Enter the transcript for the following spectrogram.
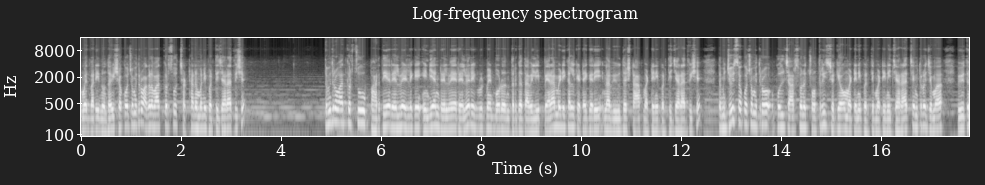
ઉમેદવારી નોંધાવી શકો છો મિત્રો. આગળ વાત કરશું છઠ્ઠા નંબરની ભરતી જાહેરાત વિશે. તો મિત્રો વાત કરશું ભારતીય રેલવે એટલે કે Indian railway railway recruitment board અંતર્ગત આવેલી પેરામેડિકલ કેટેગરીના વિવિધ સ્ટાફ માટેની ભરતી જાહેરાત વિશે. તમે જોઈ શકો છો મિત્રો, કુલ ચારસો ને ચોત્રીસ જગ્યાઓ માટેની ભરતી માટેની જાહેરાત છે મિત્રો, જેમાં વિવિધ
